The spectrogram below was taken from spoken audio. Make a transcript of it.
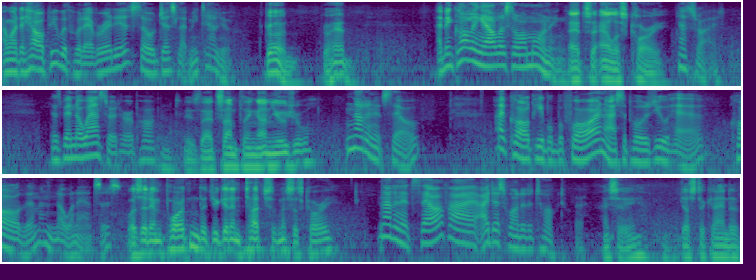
I want to help you with whatever it is, so just let me tell you. Good. Go ahead. I've been calling Alice all morning. That's Alice Corey. That's right. There's been no answer at her apartment. Is that something unusual? Not in itself. I've called people before, and I suppose you have. Called them, and no one answers. Was it important that you get in touch with Mrs. Corey? Not in itself. I, I just wanted to talk to her. I see. Just a kind of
